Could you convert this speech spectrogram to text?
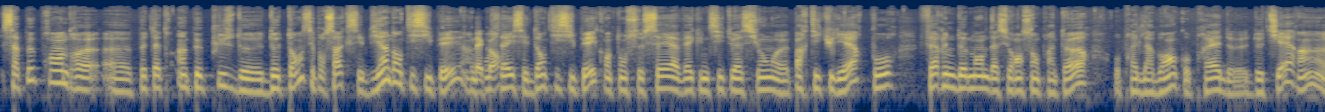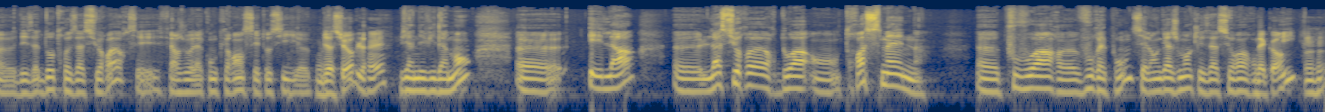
ça peut prendre euh, peut-être un peu plus de, temps. C'est pour ça que c'est bien d'anticiper. Un conseil, c'est d'anticiper quand on se sait avec une situation euh, particulière pour faire une demande d'assurance emprunteur auprès de la banque, auprès de, tiers, hein, d'autres assureurs. C'est faire jouer la concurrence, c'est aussi Bien sûr, bien évidemment. Euh, et là, euh, l'assureur doit en trois semaines euh, pouvoir vous répondre. C'est l'engagement que les assureurs ont pris. Mhm.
